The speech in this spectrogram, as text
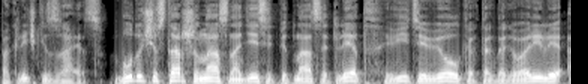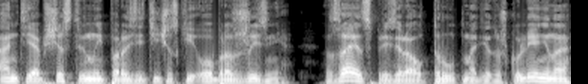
по кличке Заяц. Будучи старше нас на 10-15 лет, Витя вел, как тогда говорили, антиобщественный паразитический образ жизни. Заяц презирал труд на дедушку Ленина,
